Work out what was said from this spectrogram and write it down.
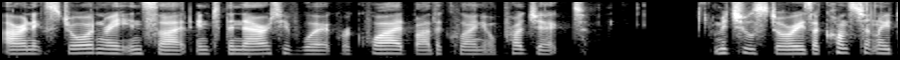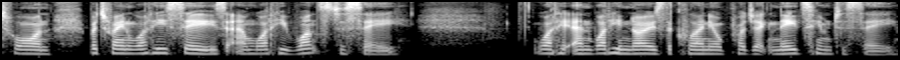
are an extraordinary insight into the narrative work required by the colonial project. Mitchell's stories are constantly torn between what he sees and what he wants to see, what he, and what he knows the colonial project needs him to see.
